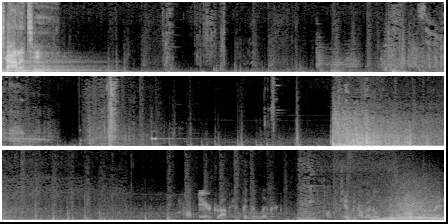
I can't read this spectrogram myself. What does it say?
Fatality! Airdrop has been delivered. Chip terminal is ready.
